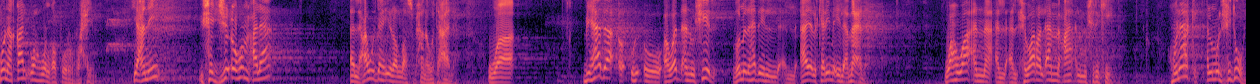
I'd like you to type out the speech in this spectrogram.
هنا قال وهو الغفور الرحيم. يعني يشجعهم على العودة إلى الله سبحانه وتعالى. وبهذا أود أن أشير ضمن هذه الآية الكريمة إلى معنى وهو أن الحوار الآن مع المشركين. هناك الملحدون.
